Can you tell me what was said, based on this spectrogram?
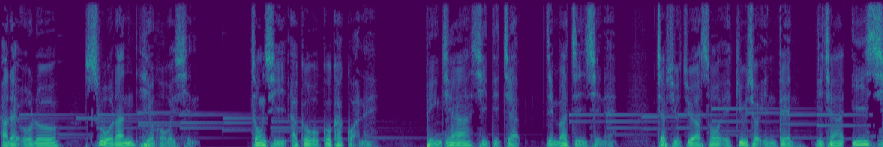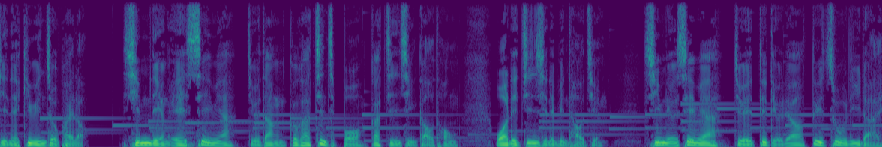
啊来学了赐予咱幸福的心。总是还阁有阁较悬的，并且是直接人捌真神的接受最后所的救赎恩典，而且以神的救恩做快乐，心灵诶生命。就会当更加进一步，甲精神沟通，活伫精神的面头前，心灵生命就会得到了对主而来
